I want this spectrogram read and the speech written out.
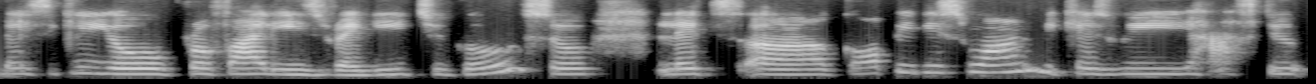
basically your profile is ready to go. So let's uh copy this one because we have to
